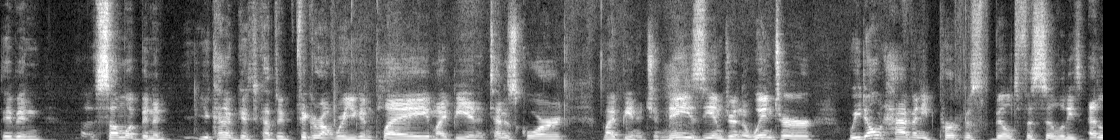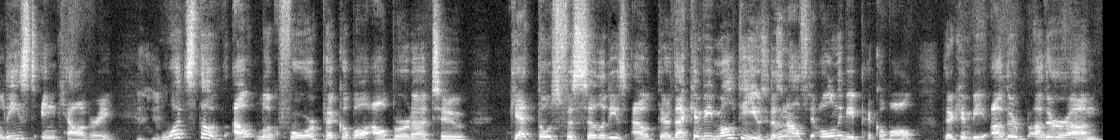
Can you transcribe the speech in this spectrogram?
They've been uh, somewhat been a, you kind of get to have to figure out where you can play. It might be in a tennis court, might be in a gymnasium during the winter. We don't have any purpose-built facilities, at least in Calgary. Mm-hmm. What's the outlook for Pickleball Alberta to get those facilities out there that can be multi-use. It doesn't have to only be pickleball. There can be other other um,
